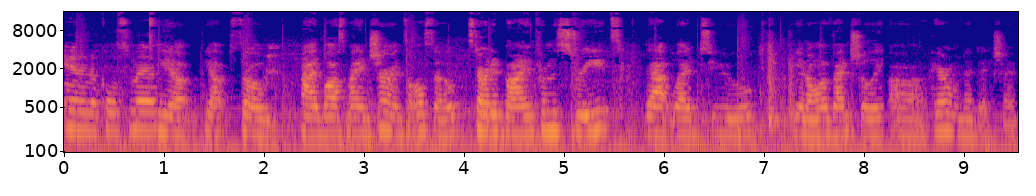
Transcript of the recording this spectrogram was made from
Anna Nicole Smith. yeah, yeah. So I lost my insurance also. Started buying from the streets. That led to, you know, eventually uh, heroin addiction.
